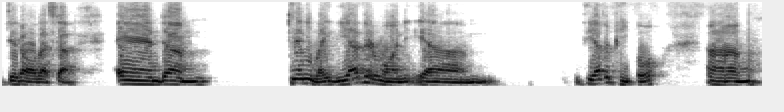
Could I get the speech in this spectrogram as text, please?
did all that stuff. And um, anyway, the other one, um, the other people um,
